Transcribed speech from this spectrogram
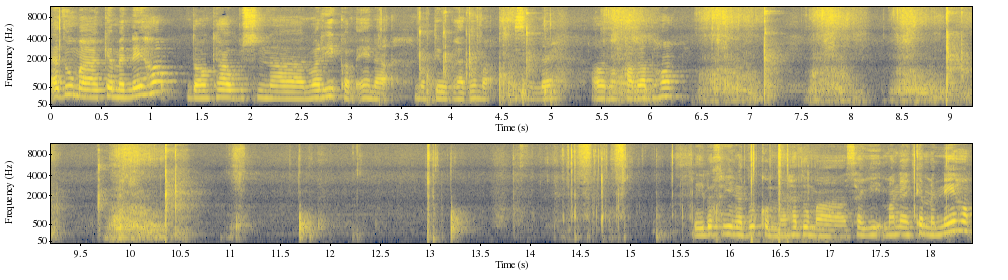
هذوما كملناهم donc هاو باش نوريكم أنا نبداو بهذوما بسم الله هاو نقربهم الاخرين هذوكم هذوما c'est معناها كملناهم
